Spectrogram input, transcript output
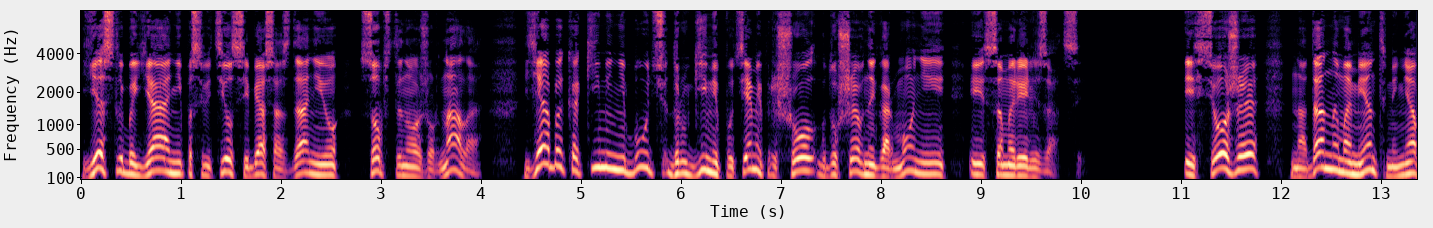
если бы я не посвятил себя созданию собственного журнала, я бы какими-нибудь другими путями пришел к душевной гармонии и самореализации. И все же на данный момент меня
